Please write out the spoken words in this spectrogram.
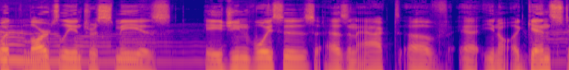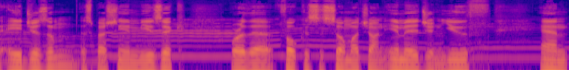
What largely interests me is aging voices as an act of, uh, you know, against ageism, especially in music, where the focus is so much on image and youth. And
